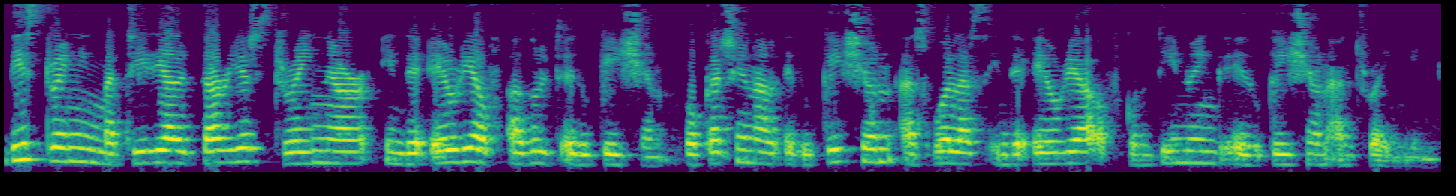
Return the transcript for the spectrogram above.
This training material targets trainer in the area of adult education, vocational education, as well as in the area of continuing education and training.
